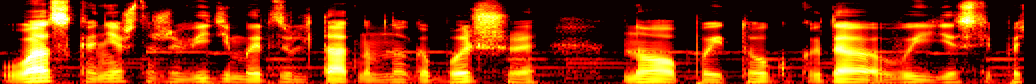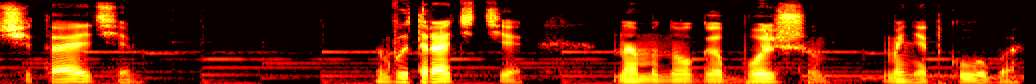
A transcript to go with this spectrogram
у вас, конечно же, видимый результат намного больше, но по итогу, когда вы, если посчитаете, вы тратите намного больше монет клуба,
